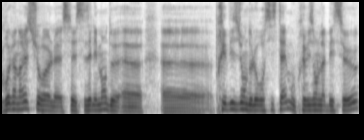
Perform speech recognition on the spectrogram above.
reviendrai sur euh, ces, éléments de euh, prévision de l'eurosystème ou prévision de la BCE,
